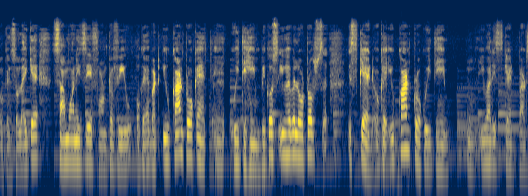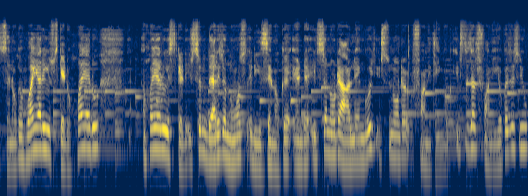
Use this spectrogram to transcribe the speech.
Okay so like uh, someone is in front of you okay but you can't talk at, uh, with him because you have a lot of scared. Okay you can't talk with him. Mm, you are a scared person. Okay why are you scared? Why are you why are you scared? It's a, there is a no reason okay? And it's a not a our language it's not a funny thing okay? It's just funny okay? Just you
